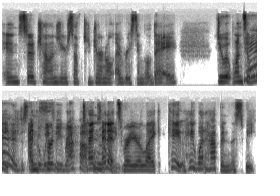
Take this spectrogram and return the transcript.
instead of challenging yourself to journal every single day do it once a week just like and a for weekly wrap up 10 minutes where you're like okay hey what happened this week?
